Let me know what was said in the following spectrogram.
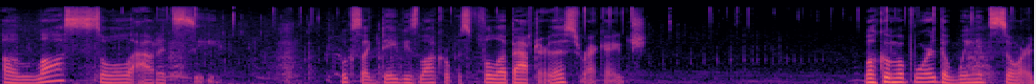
A lost soul out at sea. Looks like Davy's locker was full up after this wreckage. Welcome aboard the Winged Sword.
